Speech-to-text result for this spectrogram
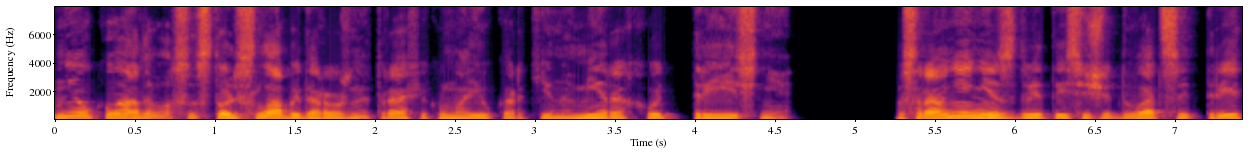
Не укладывался столь слабый дорожный трафик в мою картину мира, хоть тресни. По сравнению с 2023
